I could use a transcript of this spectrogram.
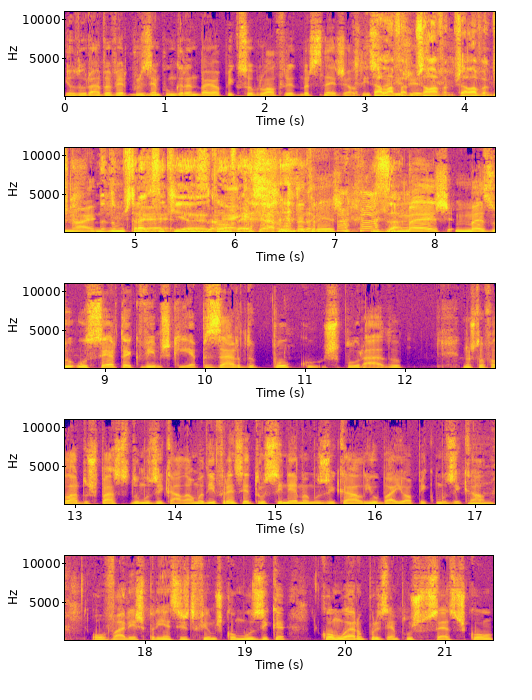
Eu adorava ver, por exemplo, um grande biopic sobre o Alfredo Marceneiro, já o disse Já lá vamos, vezes. já lá vamos, já lá vamos. Não, é? Não, me estragues É, aqui a exato, conversa. Essa é a pergunta 3. Exato. mas mas o, o certo é que vimos que, apesar de pouco explorado, Não estou a falar do espaço do musical. Há uma diferença entre o cinema musical e o biopic musical. Hum. Houve várias experiências de filmes com música, como eram, por exemplo, os sucessos com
